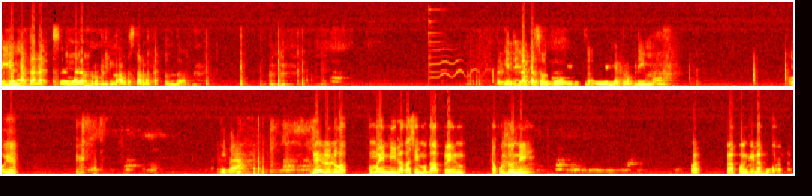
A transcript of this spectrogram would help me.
yun, nga talaga, sir. Walang problema. Basta magkasundo. Pag hindi nagkasundo, ibig sabihin may problema. o yun. Di ba? Di, luluwa ko Maynila kasi mag-apply ako doon eh. Pang kinabukasan.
